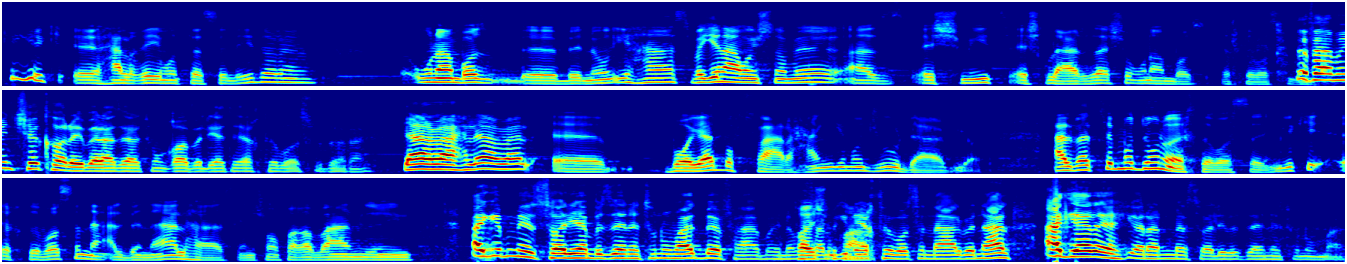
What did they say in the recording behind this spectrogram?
که یک حلقه متصلی دارن. اونم باز به نوعی هست. و یه نمایشنامه از اشمیت عشق لرزش اونم باز اقتباس می‌کنم. بفهمین چه کارهایی به نظرتون قابلیت اقتباس رو دارن؟ در وهله اول باید با فرهنگ ما جور در بیاد. البته ما دو نوع اقتباس داریم. یکی اقتباس نعل به نعل هست یعنی شما فقط ور می‌دارین اگه مثالی هم به ذهنتون اومد بفرمایید مثلا بگین می‌کنم. اقتباس نل به نل اگر احیانا مثالی به ذهنتون اومد.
